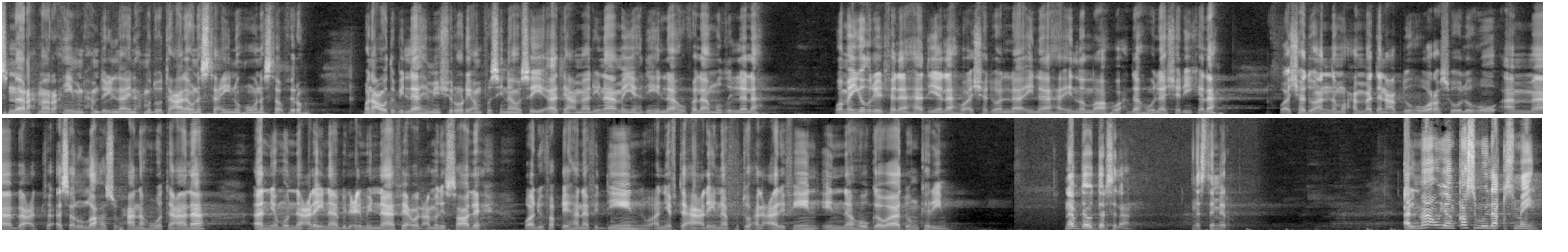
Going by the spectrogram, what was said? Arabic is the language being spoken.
بسم الله الرحمن الرحيم الحمد لله نحمده تعالى ونستعينه ونستغفره ونعوذ بالله من شرور أنفسنا وسيئات أعمالنا من يهده الله فلا مضل له ومن يضلل فلا هادي له وأشهد أن لا إله إلا الله وحده لا شريك له وأشهد أن محمدا عبده ورسوله أما بعد فأسأل الله سبحانه وتعالى أن يمن علينا بالعلم النافع والعمل الصالح وأن يفقهنا في الدين وأن يفتح علينا فتوح العارفين إنه جواد كريم. نبدأ الدرس الآن. نستمر. الماء ينقسم إلى قسمين.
